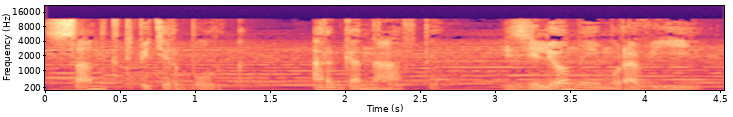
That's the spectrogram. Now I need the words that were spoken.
Санкт-Петербург, аргонавты, зеленые муравьи,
